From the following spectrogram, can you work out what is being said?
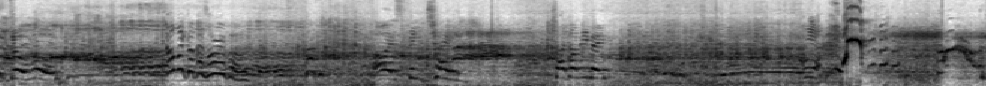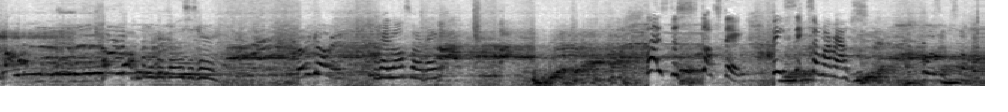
To a wall. Oh my god, that's horrible. Oh, it's been changed. Shall don't leave me? Oh, yeah. Oh my god, this is horrible. Where are we going? Okay, last one, I think. Disgusting. Be sick somewhere else.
